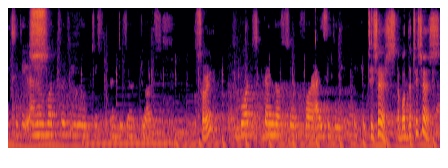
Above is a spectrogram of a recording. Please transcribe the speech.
ICT, and what would you teach, uh, to us? Sorry, What kind of uh, for ICT? Teachers about the teachers.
